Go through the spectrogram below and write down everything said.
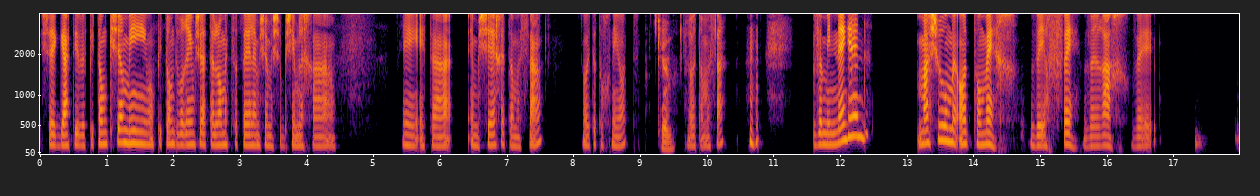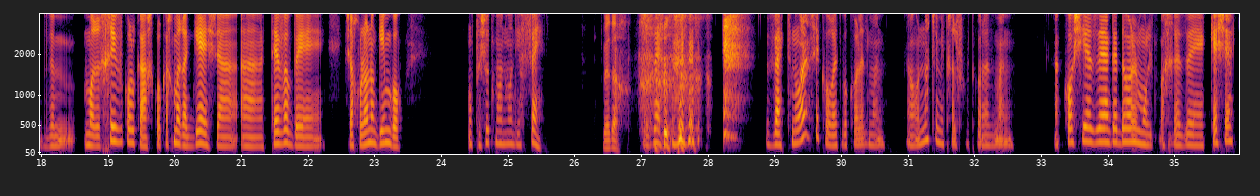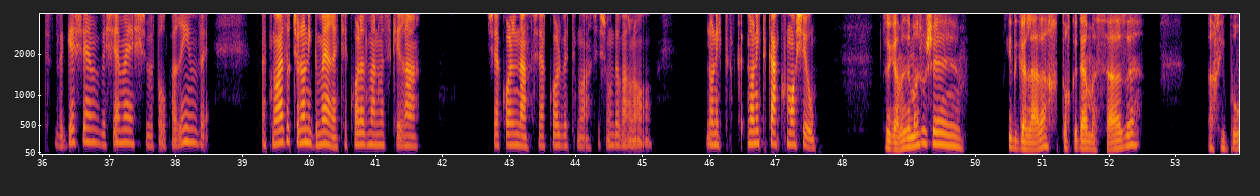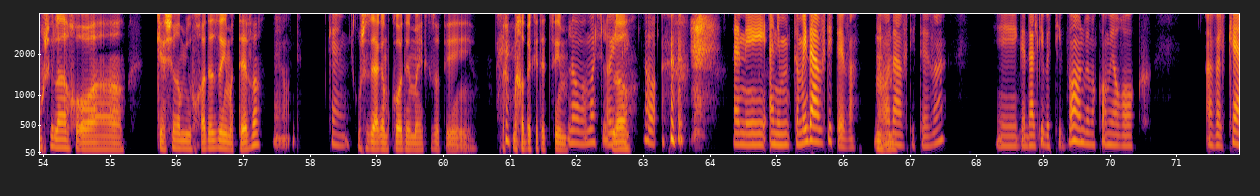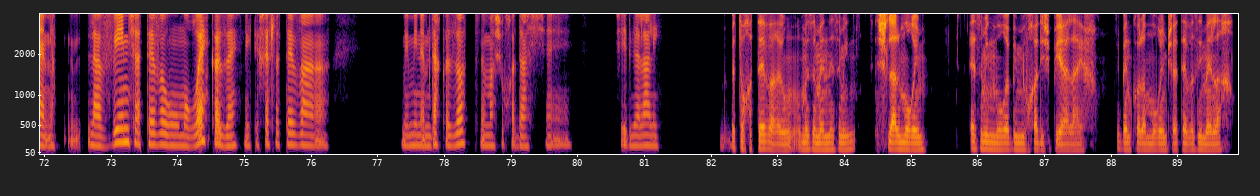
שהגעתי ופתאום גשמים, או פתאום דברים שאתה לא מצפה אליהם שמשבשים לך אה, את ההמשך, את המסע, או את התוכניות, כן. לא את המסע. ומנגד, משהו מאוד תומך, ויפה, ורך, ו... ומרחיב כל כך, כל כך מרגש, הטבע, ב... כשאנחנו לא נוגעים בו, הוא פשוט מאוד מאוד יפה. בטח. וזה. והתנועה שקורית בו כל הזמן, העונות שמתחלפות כל הזמן, הקושי הזה הגדול מול אחרי זה קשת וגשם ושמש ופרפרים, והתנועה הזאת שלא נגמרת, שכל הזמן מזכירה שהכל נע, שהכל בתנועה, ששום דבר לא, לא, נתק, לא נתקע כמו שהוא. זה גם איזה משהו שהתגלה לך תוך כדי המסע הזה? החיבור שלך או הקשר המיוחד הזה עם הטבע? מאוד. כן. או שזה היה גם קודם היית כזאת מחבקת עצים? לא, ממש לא לא. הייתי. לא. אני, אני תמיד אהבתי טבע, מאוד. אהבתי טבע. אה, גדלתי בטבעון, במקום ירוק, אבל כן, להבין שהטבע הוא מורה כזה, להתייחס לטבע ממין עמדה כזאת, זה משהו חדש אה, שהתגלה לי. בתוך הטבע הרי הוא, הוא מזמן איזה מין שלל מורים. איזה מין מורה במיוחד השפיע עלייך מבין כל המורים שהטבע זימן לך?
